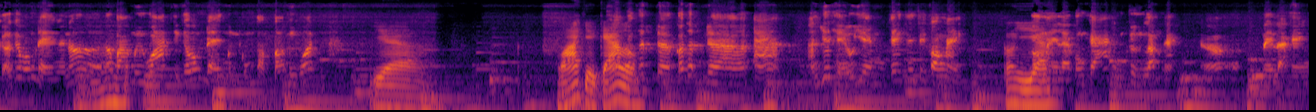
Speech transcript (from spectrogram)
Cỡ cái bóng đèn này nó nó 30W thì cái bóng đèn mình cũng tầm 30W dạ. Quá trời cá có luôn. thích ờ, có thích ờ, à anh giới thiệu với em cái cái cái con này. Con gì con anh? này là con cá cũng cưng lắm nè. Đó đây là hàng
